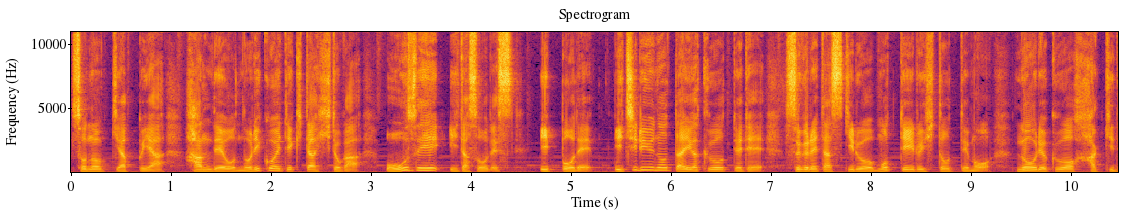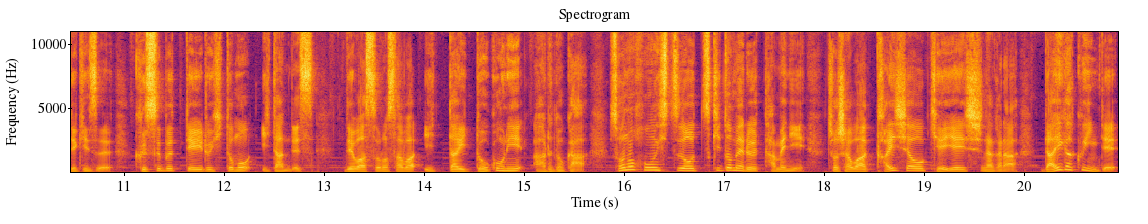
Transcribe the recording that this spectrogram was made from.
そのギャップやハンデを乗り越えてきた人が大勢いたそうです。一方で一流の大学を出て優れたスキルを持っている人でも能力を発揮できずくすぶっている人もいたんです。ではその差は一体どこにあるのか。その本質を突き止めるために著者は会社を経営しながら大学院で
